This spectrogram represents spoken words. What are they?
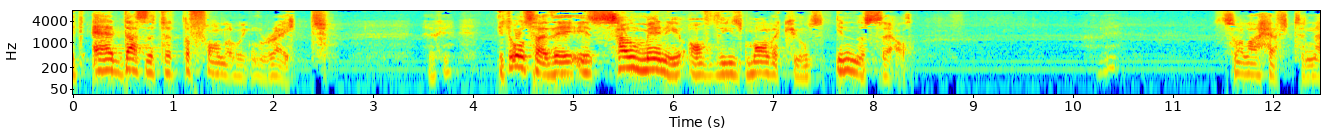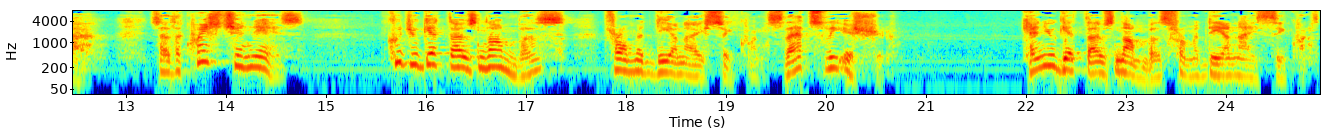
It does it at the following rate. Okay? It also, there is so many of these molecules in the cell that's all I have to know. So the question is, could you get those numbers from a DNA sequence? That's the issue. Can you get those numbers from a DNA sequence?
